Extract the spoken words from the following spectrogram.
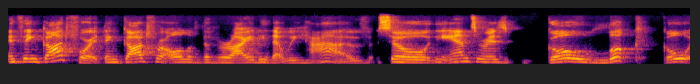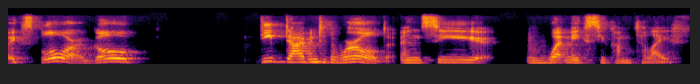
And thank God for it. Thank God for all of the variety that we have. So the answer is go look, go explore, go deep dive into the world and see what makes you come to life.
